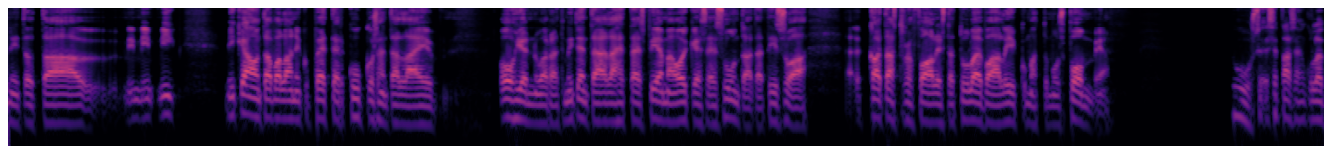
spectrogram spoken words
Niin tota, mi, mi, mikä on tavallaan niin kuin Peter Kukkosen tällainen ohjenuora, että miten tämä lähettäisiin viemään oikeaan suuntaan tätä isoa äh, katastrofaalista tulevaa liikkumattomuuspommia? Juu, se, se pääsee kuule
